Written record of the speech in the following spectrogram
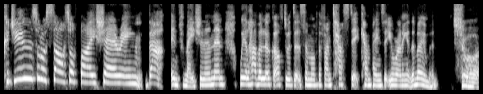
Could you sort of start off by sharing that information and then we'll have a look afterwards at some of the fantastic campaigns that you're running at the moment? Sure.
